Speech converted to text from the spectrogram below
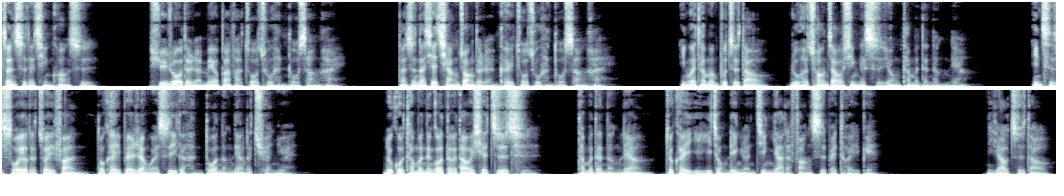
真实的情况是。虚弱的人没有办法做出很多伤害，但是那些强壮的人可以做出很多伤害，因为他们不知道如何创造性的使用他们的能量。因此，所有的罪犯都可以被认为是一个很多能量的泉源。如果他们能够得到一些支持，他们的能量就可以以一种令人惊讶的方式被蜕变。你要知道，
